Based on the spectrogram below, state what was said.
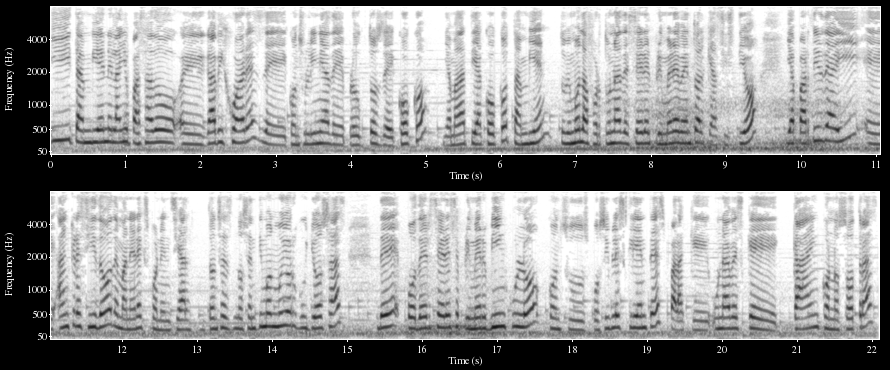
Y también el año pasado eh, Gaby Juárez con su línea de productos de Coco, llamada Tía Coco, también tuvimos la fortuna de ser el primer evento al que asistió y a partir de ahí eh, han crecido de manera exponencial. Entonces nos sentimos muy orgullosas de poder ser ese primer vínculo con sus posibles clientes para que una vez que caen con nosotras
